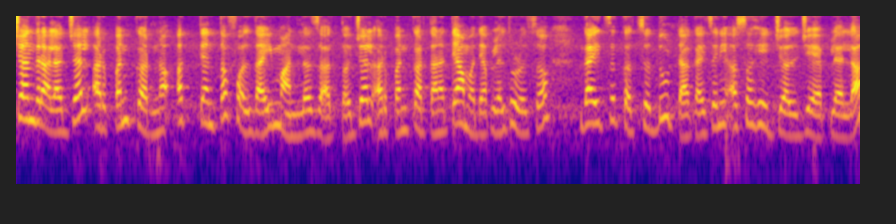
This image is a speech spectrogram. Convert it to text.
चंद्राला जल अर्पण करणं अत्यंत फलदायी मानलं जातं. जल अर्पण करताना त्यामध्ये आपल्याला थोडंसं गाईचं कच्चं दूध टाकायचं आणि असं हे जल जे आपल्याला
